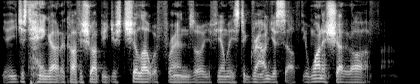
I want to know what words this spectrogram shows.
you, just hang out at a coffee shop, you just chill out with friends or your family is to ground yourself. You want to shut it off, um,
